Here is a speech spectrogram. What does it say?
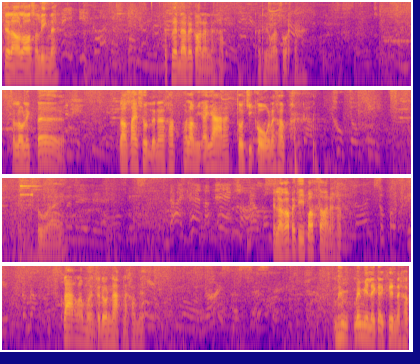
เดี๋ยวเรารอสลิงนะ แต่เพื่อนได้ไปก่อนแล้วนะครับ ก็ถือว่าสวยนะสโลลิกเตอร์ เราใส่สุดเลยนะครับ เพราะเรามีอาญานะ ตัวขี้โกงนะครับ สวย เดี๋ยวเราก็ไปตีป้อมต่อนะครับลังถูกล่างเราเหมือนจะโดนหนักนะครับเนี่ย ไม่ไม่มีอะไรเกิดขึ้นนะครับ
